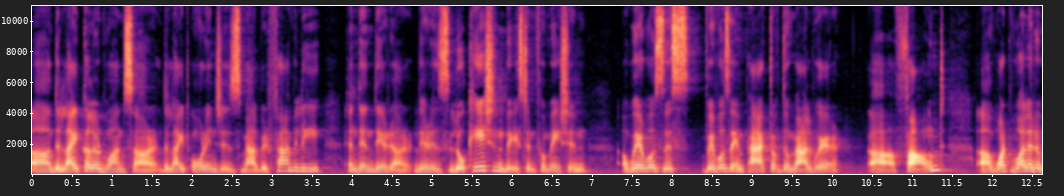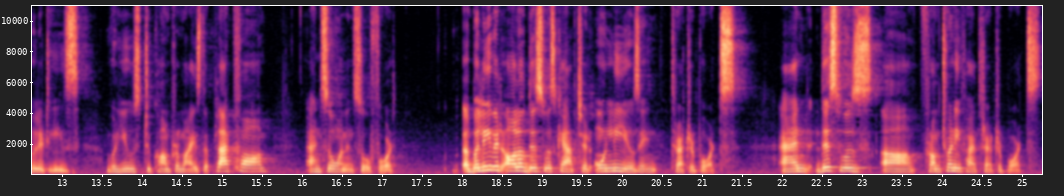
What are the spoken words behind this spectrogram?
Uh, the light colored ones are the light orange is malware family, and then there, are, there is location-based information. Uh, where was this, where was the impact of the malware uh, found, uh, what vulnerabilities were used to compromise the platform, and so on and so forth. Uh, believe it, all of this was captured only using threat reports. And this was uh, from 25 threat reports.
